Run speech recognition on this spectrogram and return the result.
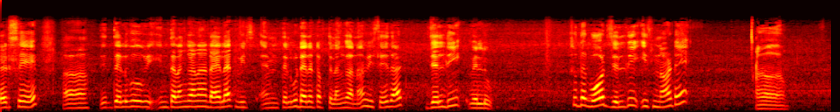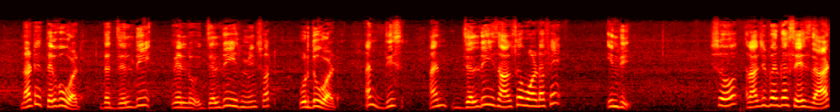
Let's say uh, in telugu in telangana dialect in telugu dialect of telangana we say that jaldi vellu. So the word jaldi is not a uh, not a telugu word. The jaldi vellu jaldi is means what? Urdu word. And this and jaldi is also word of a hindi so Rajiv says that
